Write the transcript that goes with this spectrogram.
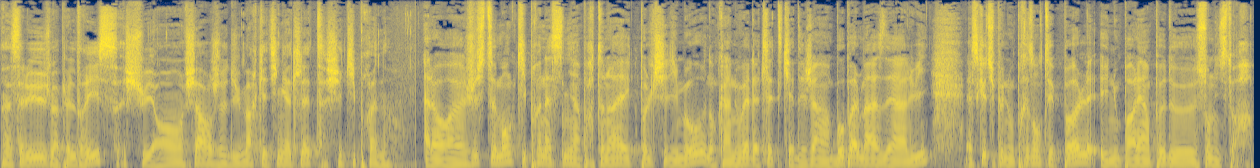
Ah, salut, je m'appelle Driss, je suis en charge du marketing athlète chez Kiprun. Alors euh, justement, Kipren a signé un partenariat avec Paul Chelimo, donc un nouvel athlète qui a déjà un beau palmarès derrière lui. Est-ce que tu peux nous présenter Paul et nous parler un peu de son histoire?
